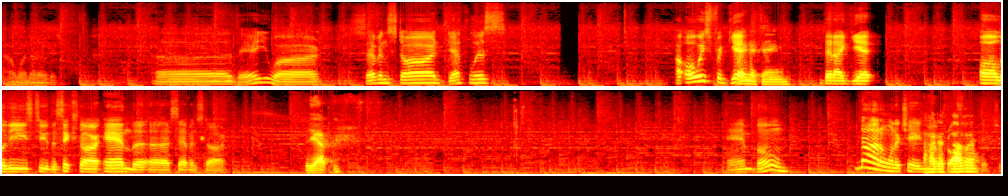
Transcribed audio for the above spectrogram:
I don't want none of this. Uh, there you are. Seven star, Deathless. I always forget team. that I get all of these to the six star and the uh, seven star. Yep. And boom. No, I don't want to change my 100,000? profile picture.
